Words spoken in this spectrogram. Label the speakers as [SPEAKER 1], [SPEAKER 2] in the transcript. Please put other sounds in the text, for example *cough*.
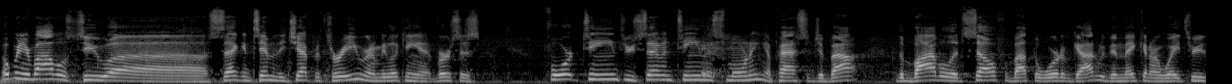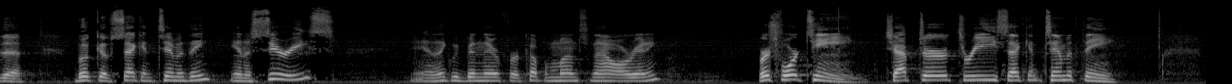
[SPEAKER 1] Open your Bibles to uh, 2 Timothy chapter 3. We're going to be looking at verses 14 through 17 this morning, a passage about the Bible itself, about the Word of God. We've been making our way through the book of 2 Timothy in a series, and I think we've been there for a couple months now already. Verse 14, chapter 3, 2 Timothy.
